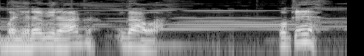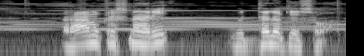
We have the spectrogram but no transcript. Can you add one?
भैरवी राग. गावा. ओके? रामकृष्ण हरी विठ्ठल केशवा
